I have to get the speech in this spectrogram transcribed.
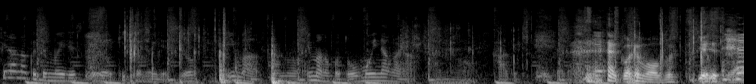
切らなくてもいいですけど切ってもいいですよ。今あの今のことを思いながらあのカード切っていただいて。これもぶっつけですね。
